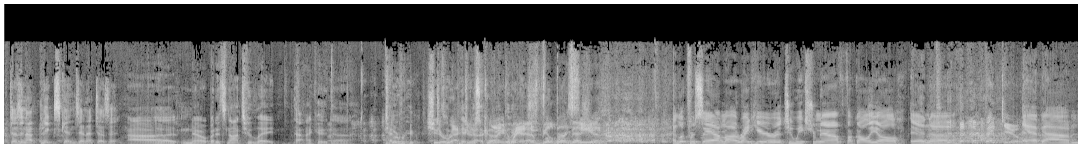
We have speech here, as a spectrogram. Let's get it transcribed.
It doesn't have pig skins in it, does it? Uh, no, but it's not too late. I could uh, shoot some Director's pick- cut. quick- Random Spielberg football scene. And look for Sam uh, right here uh, two weeks from now. Fuck all of y'all. And uh, Thank you. and um,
